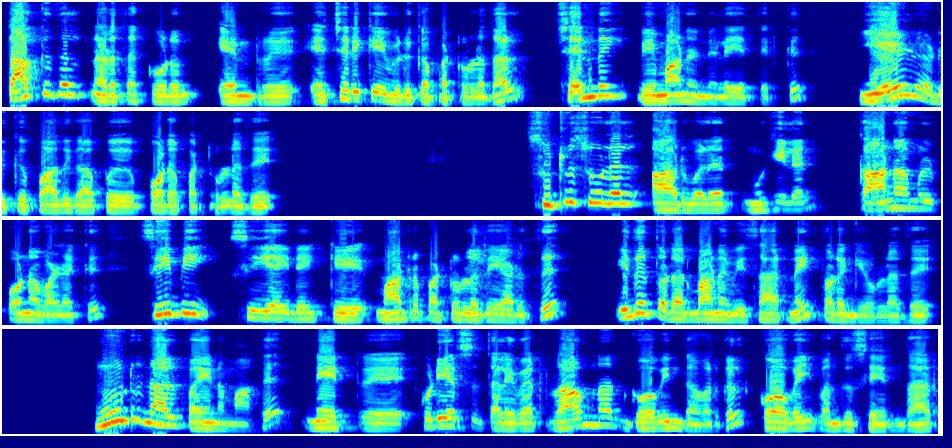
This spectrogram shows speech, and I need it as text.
தாக்குதல் நடத்தக்கூடும் என்று எச்சரிக்கை விடுக்கப்பட்டுள்ளதால் சென்னை விமான நிலையத்திற்கு ஏழு அடுக்கு பாதுகாப்பு போடப்பட்டுள்ளது. சுற்றுச்சூழல் ஆர்வலர் முகிலன் காணாமல் போன வழக்கு சிபிசிஐடிக்கு மாற்றப்பட்டுள்ளதை அடுத்து இது தொடர்பான விசாரணை தொடங்கியுள்ளது. மூன்று நாள் பயணமாக நேற்று குடியரசுத் தலைவர் ராம்நாத் கோவிந்த் அவர்கள் கோவை வந்து சேர்ந்தார்.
